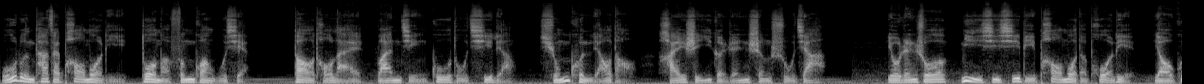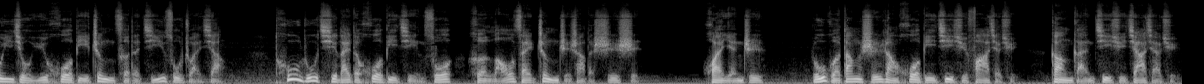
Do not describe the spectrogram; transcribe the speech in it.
无论他在泡沫里多么风光无限，到头来晚景孤独凄凉、穷困潦倒，还是一个人生输家。有人说，密西西比泡沫的破裂要归咎于货币政策的急速转向、突如其来的货币紧缩和劳在政治上的失势。换言之，如果当时让货币继续发下去，杠杆继续加下去，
